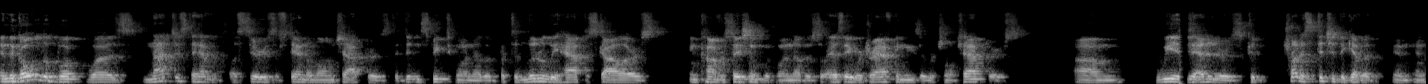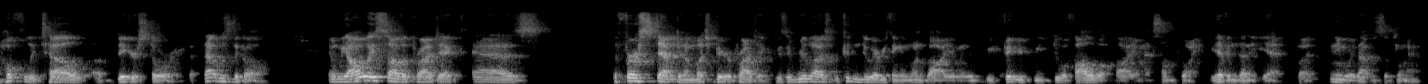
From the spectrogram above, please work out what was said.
And the goal of the book was not just to have a series of standalone chapters that didn't speak to one another, but to literally have the scholars in conversations with one another. So as they were drafting these original chapters, um, we as editors could try to stitch it together and, and hopefully tell a bigger story. That was the goal. And we always saw the project as the first step in a much bigger project because we realized we couldn't do everything in one volume and we figured we'd do a follow-up volume at some point. We haven't done it yet, but anyway, that was the plan.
